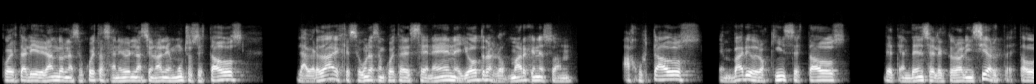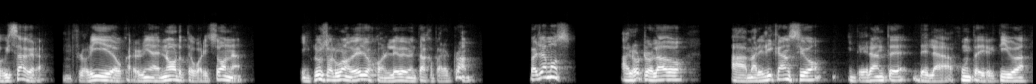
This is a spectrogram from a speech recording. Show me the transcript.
puede estar liderando en las encuestas a nivel nacional en muchos estados, la verdad es que según las encuestas de CNN y otras, los márgenes son ajustados en varios de los 15 estados de tendencia electoral incierta, estados bisagra, en Florida o Carolina del Norte o Arizona, incluso algunos de ellos con leve ventaja para Trump. Vayamos al otro lado a Marily Cancio, integrante de la Junta Directiva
